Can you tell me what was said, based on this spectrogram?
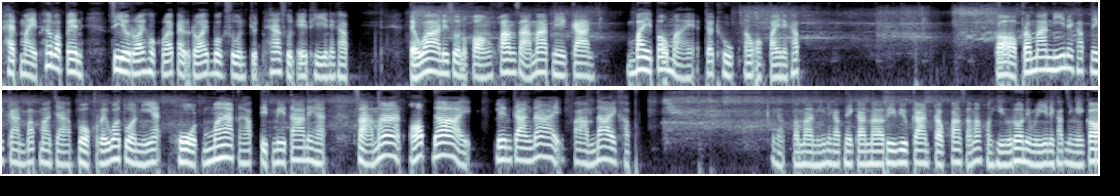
แพทใหม่เพิ่มมาเป็น 400 600 800 บวก 0.50 AP นะครับ แต่ว่าในส่วนของความสามารถในการใบเป้าหมายจะถูกเอาออกไปนะครับ ก็ประมาณนี้นะครับในการบัฟมาจาบอกเลยว่าตัวนี้โหดมากนะครับ ติดเมตาเนี่ยฮะ สามารถออฟได้ เลนกลางได้ ฟาร์มได้ครับ นะครับประมาณนี้นะครับในการมารีวิวการปรับความสามารถของฮีโร่ในวันนี้นะครับยังไงก็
